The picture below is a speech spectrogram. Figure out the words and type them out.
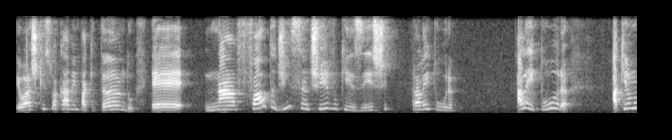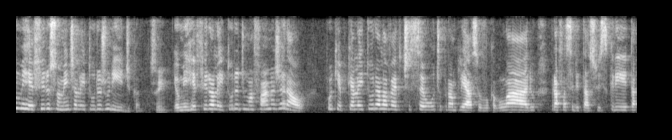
Eu acho que isso acaba impactando é, na falta de incentivo que existe para a leitura. A leitura, aqui eu não me refiro somente à leitura jurídica. Sim. Eu me refiro à leitura de uma forma geral. Por quê? Porque a leitura ela vai te ser útil para ampliar seu vocabulário, para facilitar sua escrita,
